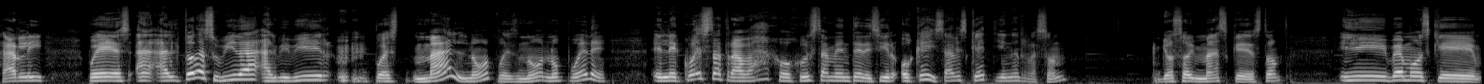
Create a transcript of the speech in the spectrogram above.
Harley pues al toda su vida al vivir pues mal, ¿no? Pues no, no puede. Eh, le cuesta trabajo justamente decir, ok, ¿sabes qué? Tienes razón. Yo soy más que esto. Y vemos que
